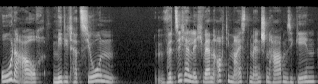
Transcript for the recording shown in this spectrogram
Oder auch Meditation wird sicherlich, werden auch die meisten Menschen haben, sie gehen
